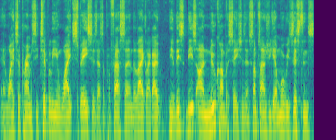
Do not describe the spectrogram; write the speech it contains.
and white supremacy, typically in white spaces as a professor and the like, like I, you know, these, these are new conversations and sometimes you get more resistance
